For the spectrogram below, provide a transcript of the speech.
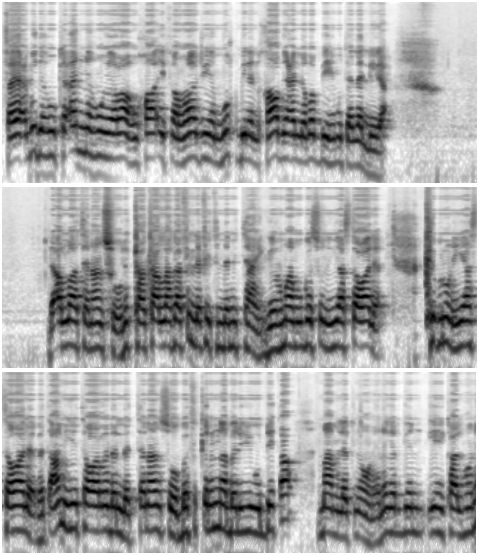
فيعبده كأنه يراه خائفا راجيا مقبلا خاضعا لربه متذللا ለአላህ ተናንሶ ልክ ከአላህ ጋር ፊት ለፊት እንደሚታይ ግርማ ሞገሱን እያስተዋለ ክብሩን እያስተዋለ በጣም እየተዋረደለት ተናንሶ በፍቅርና በልዩ ውዴታ ማምለክ ነው ነገር ግን ይህ ካልሆነ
